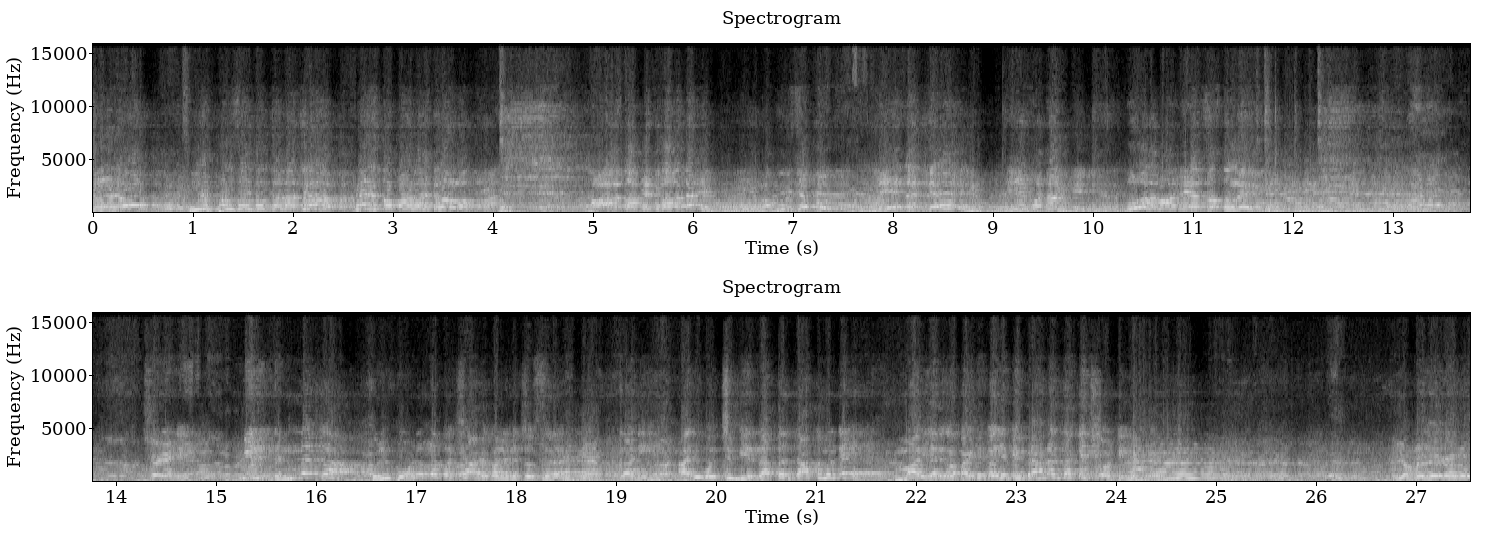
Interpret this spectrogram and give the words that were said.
చూడు ఇప్పుడు సైతం తెల్లగా పేరుతో పాలాంటి వాళ్ళు. మాతో పెట్టుకోవద్దని చెప్పు. లేదంటే ఈ పొట్టానికి పూలమాల వేయాల్సి వస్తుంది. చూడండి మీరు తిన్నంగా పులి బోడంలోకి వచ్చి ఆడుకోవాలని చూస్తున్నారు. కానీ అది వచ్చి మీరు రక్తం తాకముందే మర్యాదగా బయటకు వెళ్ళి మీ ప్రాణాలు తగ్గించుకోండి. ఎమ్మెల్యే గారు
